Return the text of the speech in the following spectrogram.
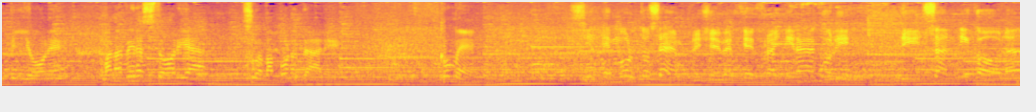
Campiglione, ma la vera storia sulla Babbo Natale. Com'è? Sì, è molto semplice perché fra i miracoli di San Nicola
